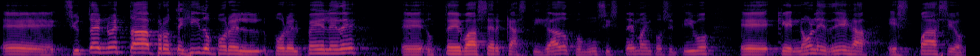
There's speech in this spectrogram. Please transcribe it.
eh, si usted no está protegido por el, por el PLD, eh, usted va a ser castigado con un sistema impositivo eh, que no le deja espacio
